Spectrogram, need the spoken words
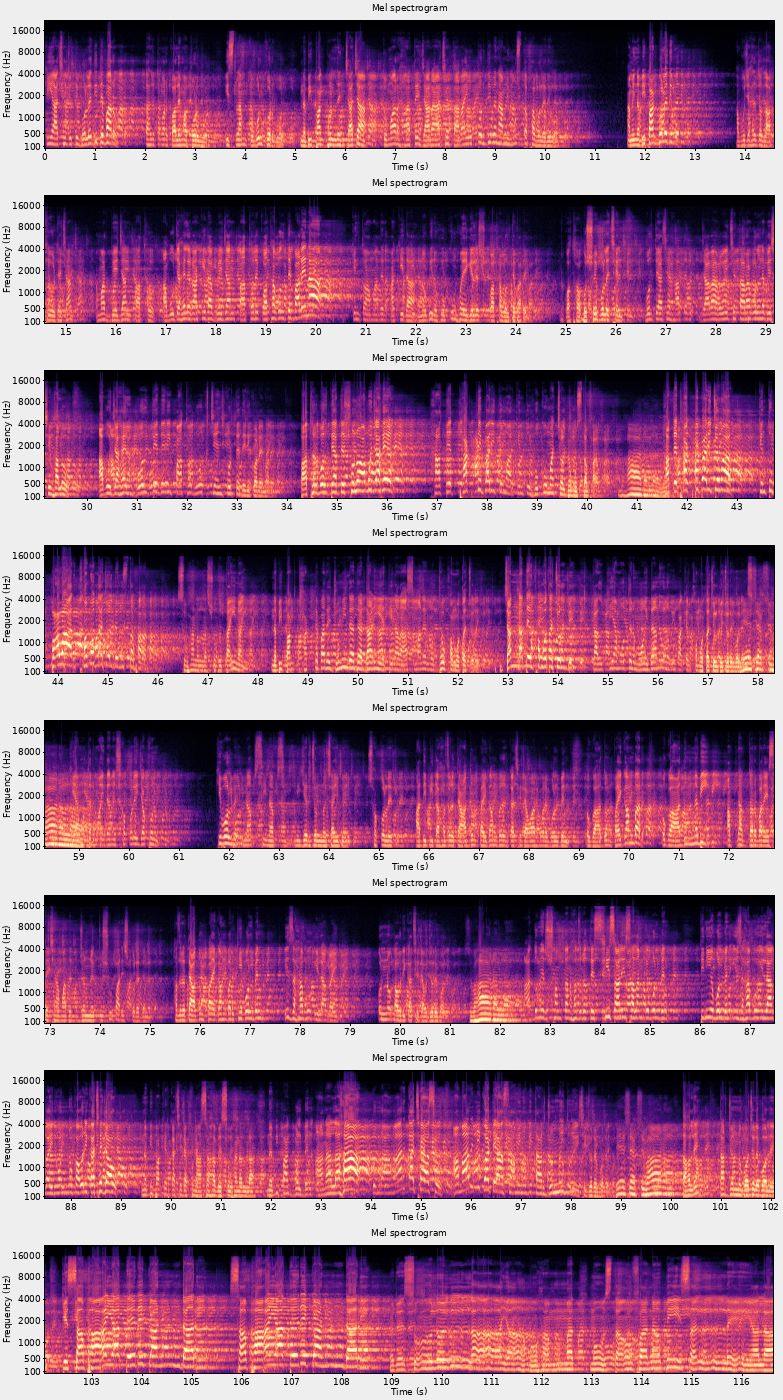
কি আছে যদি বলে দিতে পারো? তাহলে তোমার কলেমা পড়ব, ইসলাম কবুল করব। নবী পাক বললেন, চাচা, তোমার হাতে যারা আছে তারাই উত্তর দিবেন, আমি মুস্তাফা বলে দেব। আমি নবী পাক বলে দেব। আবু জাহেল তো লাফিয়ে উঠেছে আমার বেজান পাথর। আবু জাহেলের আকিদা, বেজান পাথরে কথা বলতে পারে না, কিন্তু আমাদের আকিদা, নবীর হুকুম হয়ে গেলে কথা বলতে পারে। কথা অবশ্যই বলেছেন। বলতে আছে, হাতের যারা রয়েছে তারা বললে বেশি ভালো। আবু জাহেল বলতে দেরি পাথর রুখ চেঞ্জ করতে দেরি করে নাই। পাথর বলতে আতে শোনো আবু জাহেল হাতে থাকতে পারি তোমার কিন্তু হুকুমাত চলবে মুস্তাফা হাতে থাকতে পারি তোমার কিন্তু পাওয়ার ক্ষমতা চলবে মুস্তাফার। আল্লাহ শুধু তাই নয় নবী পাক থাকতে পারে জমিদার দাঁড়িয়ে তিনার আসমানের মধ্যেও ক্ষমতা চলে জান্নাতেও ক্ষমতা চলবে কাল কিয়ামতের ময়দানেও নবী পাকের ক্ষমতা চলবে জোরে বলে কিয়ামতের ময়দানে সকলেই যখন কি বলবে? নাফসি নাফসি নিজের জন্য চাইবে। সকলের আদি পিতা হজরতে আদম পাইগাম্বরের কাছে যাওয়ার পরে বলবেন ওগো আদম পাইগাম্বার ওগো আদম নবী আপনার দরবারে এসেছে আমাদের জন্য একটু সুপারিশ করে দেন। হজরতে আদম পাইগাম্বার কি বলবেন? ইজহাবু ইলা গাইরি অন্য কাউরি কাছে যাও জোরে বলে। সুবহানাল্লাহ। আদমের সন্তান হজরতে সিস আলী সালামকে বলবেন তিনিও বলবেন ইজহাবু ইলা গাইরি অন্য কাউরি কাছে যাও। নবী পাকের কাছে যখন আসা হবে সুবহানাল্লাহ নবী পাক বলবেন আনা লাহা তোমরা আমার কাছে আসো আমার নিকটে আসো আমি নবী তার জন্যই তো রয়েছি। জোরে বলে। তাহলে তার জন্য গজলে বলে কে সাফায়াতের কান্ডারি সাফায়াতের কান্ডারি রসুল্লাহ মুহাম্মদ মুস্তাফা নবী সাল্লে আলা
